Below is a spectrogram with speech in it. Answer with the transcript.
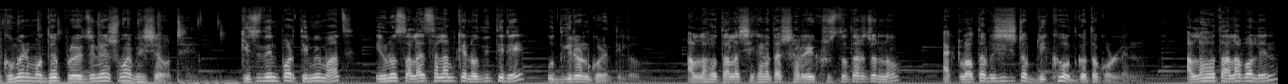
ঘুমের মধ্যে প্রয়োজনীয় সময় ভেসে ওঠে। কিছুদিন পর তিমি মাছ ইউনুস আল্লাহ সাল্লামকে নদী তীরে উদ্গীরণ করে দিল। আল্লাহ তালা সেখানে তার শারীরিক সুস্থতার জন্য এক লতা বিশিষ্ট বৃক্ষ উদ্গত করলেন। আল্লাহ তাআলা বলেন,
